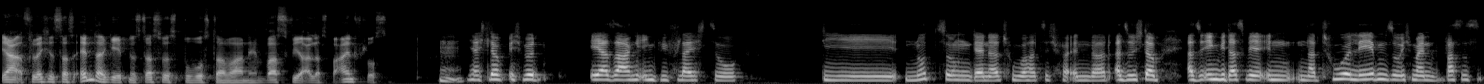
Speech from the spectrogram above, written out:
ja, vielleicht ist das Endergebnis, dass wir es bewusster wahrnehmen, was wir alles beeinflussen. Hm. Ja, ich glaube, ich würde eher sagen, irgendwie vielleicht so die Nutzung der Natur hat sich verändert. Also ich glaube, also irgendwie, dass wir in Natur leben, so ich meine, was ist,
